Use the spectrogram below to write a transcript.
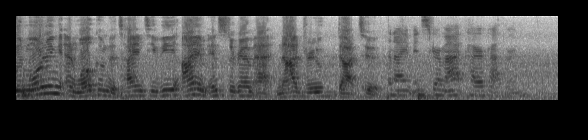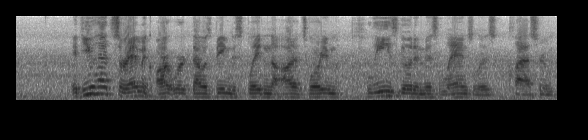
Good morning and welcome to Titan TV. I am Instagram at notdrew.2. And I am Instagram at Kyra Catherine. If you had ceramic artwork that was being displayed in the auditorium, please go to Miss Langela's classroom,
